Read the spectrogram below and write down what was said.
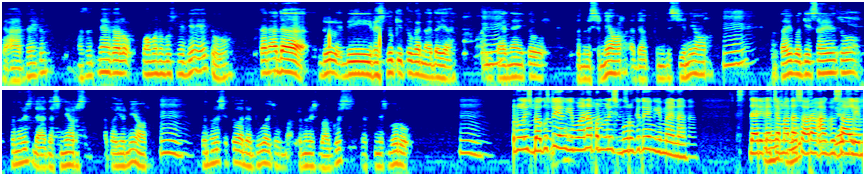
ya? Ada itu. Maksudnya kalau mau menembus media ya itu kan ada dulu di Facebook itu kan ada ya. Mm -hmm. itu penulis senior, ada penulis junior. Mm -hmm. Tapi bagi saya itu penulis tidak ada senior atau junior. Hmm. Penulis itu ada dua cuma penulis bagus dan penulis buruk. Hmm. Penulis bagus tuh yang gimana? Penulis buruk itu yang gimana? Dari kacamata seorang Agus ya, Salim.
